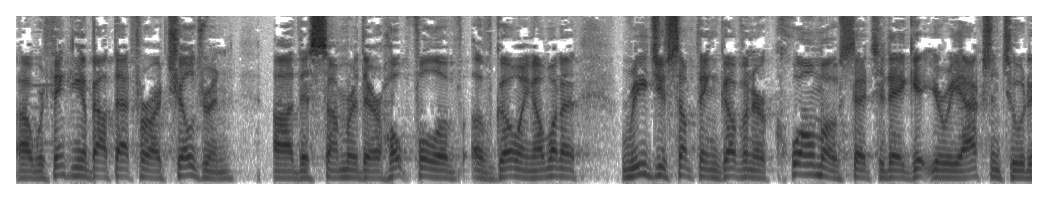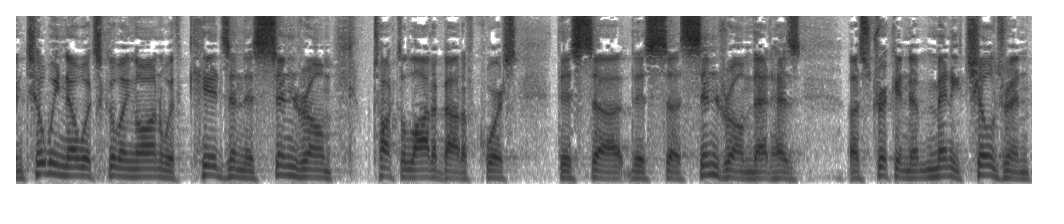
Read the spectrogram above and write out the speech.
Uh, we're thinking about that for our children uh, this summer. They're hopeful of, of going. I want to read you something Governor Cuomo said today, get your reaction to it. Until we know what's going on with kids in this syndrome, we talked a lot about, of course, this, uh, this uh, syndrome that has uh, stricken many children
